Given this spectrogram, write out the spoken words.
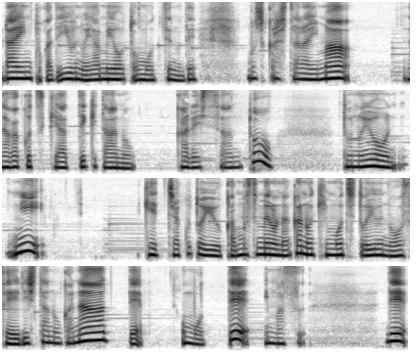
LINE とかで言うのやめようと思ってるのでもしかしたら今長く付き合ってきたあの彼氏さんとどのように決着というか娘の中の気持ちというのを整理したのかなって思っています。で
